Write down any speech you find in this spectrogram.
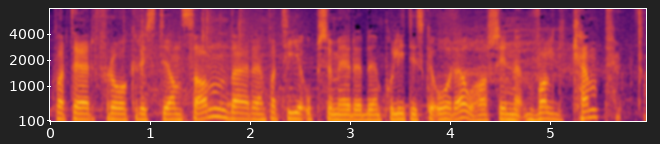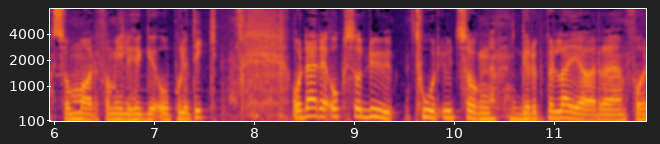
kvarter fra Kristiansand, der partiet oppsummerer det politiske året og har sin valgcamp. Sommer, familiehygge og politikk. Og der er også du, Tor Utsogn, gruppeleder for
